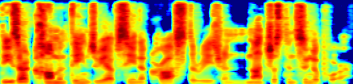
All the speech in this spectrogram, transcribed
these are common themes we have seen across the region, not just in Singapore.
